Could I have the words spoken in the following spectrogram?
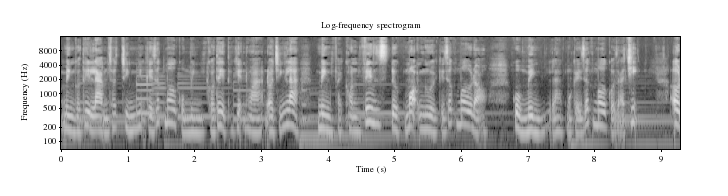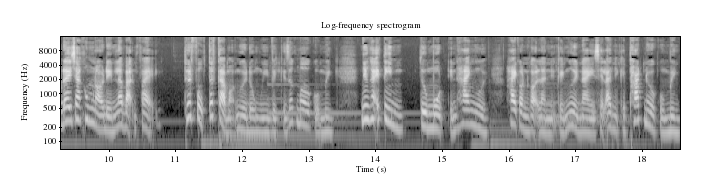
mình có thể làm cho chính những cái giấc mơ của mình có thể thực hiện hóa. Đó chính là mình phải convince được mọi người cái giấc mơ đó của mình là một cái giấc mơ có giá trị. Ở đây cha không nói đến là bạn phải thuyết phục tất cả mọi người đồng ý về cái giấc mơ của mình. Nhưng hãy tìm từ một đến hai người hay còn gọi là những cái người này sẽ là những cái partner của mình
